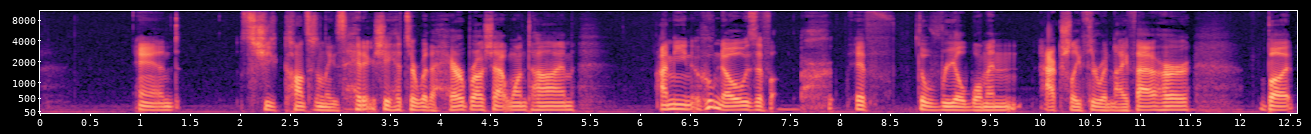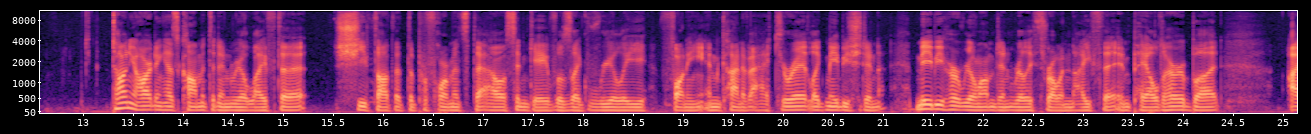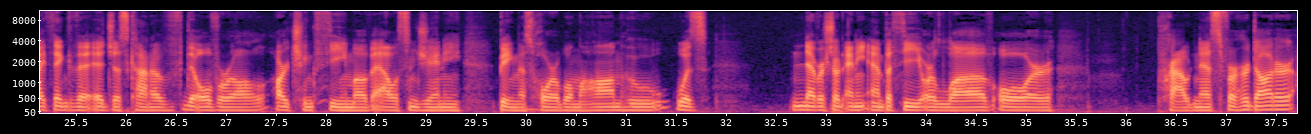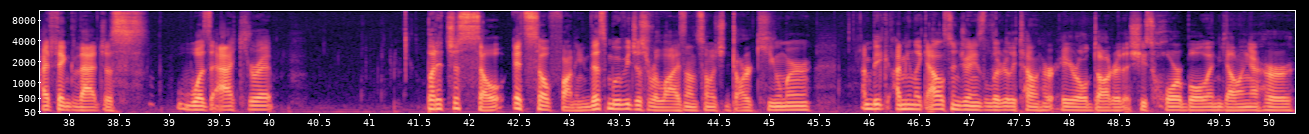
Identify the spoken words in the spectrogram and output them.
and she constantly is hitting she hits her with a hairbrush at one time. I mean, who knows if if the real woman actually threw a knife at her, but Tonya Harding has commented in real life that she thought that the performance that Allison gave was like really funny and kind of accurate. Like maybe she didn't, maybe her real mom didn't really throw a knife that impaled her, but I think that it just kind of the overall arching theme of Allison Janney being this horrible mom who was never showed any empathy or love or proudness for her daughter. I think that just was accurate but it's just so it's so funny. This movie just relies on so much dark humor. I mean, I mean like Allison Janney is literally telling her eight-year-old daughter that she's horrible and yelling at her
